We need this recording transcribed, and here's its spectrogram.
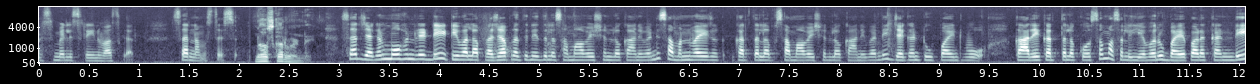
అరసమెల్లి శ్రీనివాస్ గారు. సార్ నమస్తే సార్. నమస్కారం అండి. సార్ జగన్మోహన్ రెడ్డి ఇటీవల ప్రజాప్రతినిధుల సమావేశంలో కానివ్వండి సమన్వయకర్తల సమావేశంలో కానివ్వండి జగన్ టూ పాయింట్ ఓ కార్యకర్తల కోసం అసలు ఎవరు భయపడకండి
